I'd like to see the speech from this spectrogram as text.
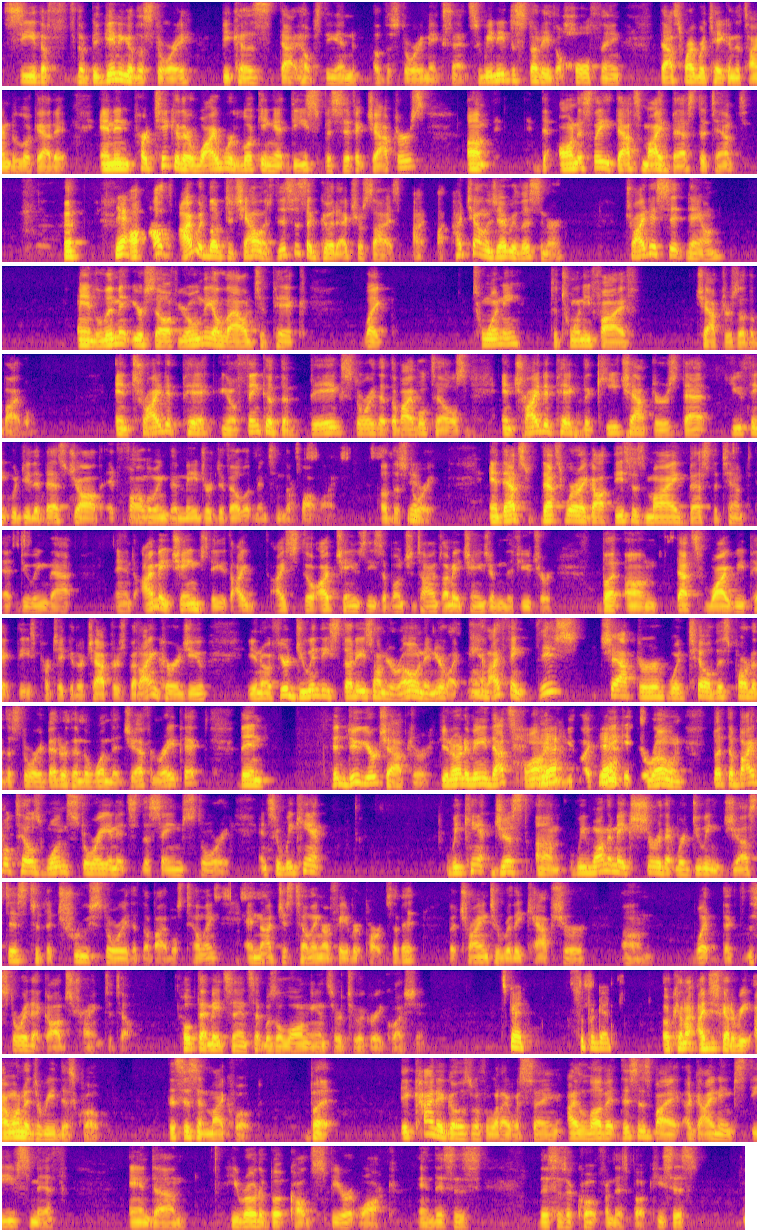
see the the beginning of the story because that helps the end of the story make sense. So we need to study the whole thing. That's why we're taking the time to look at it, and in particular, why we're looking at these specific chapters. Um, th- honestly, that's my best attempt. yeah, I'll, I'll, i would love to challenge. This is a good exercise. I, I challenge every listener. Try to sit down and limit yourself. You're only allowed to pick like 20 to 25 chapters of the Bible and try to pick, you know, think of the big story that the Bible tells and try to pick the key chapters that you think would do the best job at following the major developments in the plot line of the story. Yeah. And that's that's where I got this is my best attempt at doing that. And I may change these. I I still I've changed these a bunch of times. I may change them in the future. But um that's why we pick these particular chapters. But I encourage you, you know, if you're doing these studies on your own and you're like, man, I think this chapter would tell this part of the story better than the one that Jeff and Ray picked, then then do your chapter. You know what I mean? That's fine. Yeah. like yeah. make it your own. But the Bible tells one story and it's the same story. And so we can't we can't just um, we want to make sure that we're doing justice to the true story that the bible's telling and not just telling our favorite parts of it but trying to really capture um, what the, the story that god's trying to tell hope that made sense that was a long answer to a great question it's good super good oh can i i just got to read i wanted to read this quote this isn't my quote but it kind of goes with what I was saying. I love it. This is by a guy named Steve Smith, and um, he wrote a book called Spirit Walk. And this is this is a quote from this book. He says,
